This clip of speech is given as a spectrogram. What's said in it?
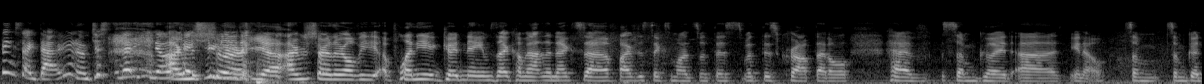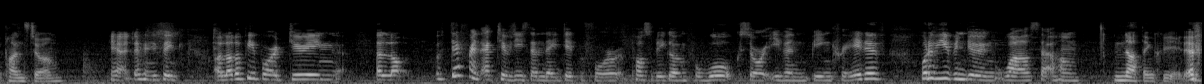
things like that. You know, just letting you know I'm sure, yeah, I'm sure there will be plenty of good names that come out in the next uh, five to six months with this with this crop that'll have some good, uh, you know, some some good puns to them. Yeah, I definitely think a lot of people are doing a lot of different activities than they did before, possibly going for walks or even being creative. What have you been doing whilst at home? Nothing creative.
